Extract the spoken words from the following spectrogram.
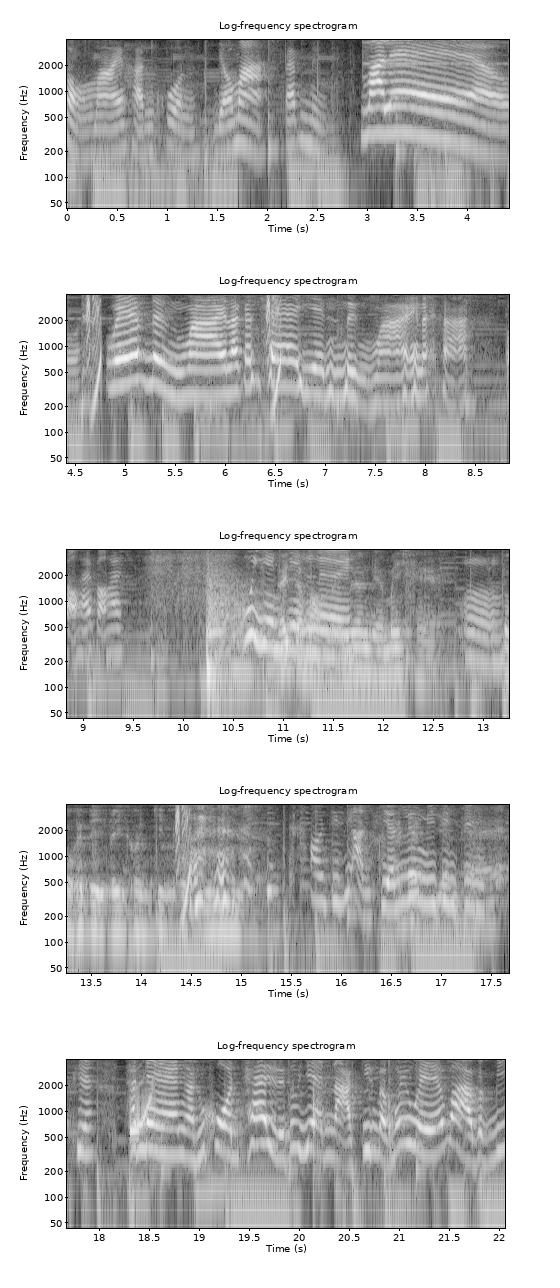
สองไม้ค่ะทุกคน เดี๋ยวมาแป๊บหนึ่ง มาแล้ว เวฟหนึ่งไม้แล้วก็แช่เย็นหนึ่งไม้นะคะ เป่าให้เป่าให้อุ้ยเย็นเฮ้ยเย็จะนบอกเลเลยยเรื่องเนี้ยไม่แคร์อืมปกติเป็นคนกินของกินอยู่เอาจริงพี่อ่านเพี้ยนเรื่องนี้จริงๆๆเพี้ยน พะแนงอะทุกคนแช่อยู่ในตู้เย็นหนากินแบบไม่เวฟอะแบบมี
